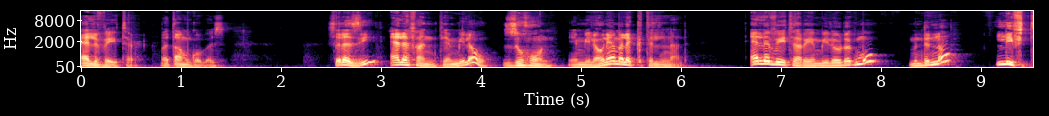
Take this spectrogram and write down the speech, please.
elevator። በጣም ጎበዝ። ስለዚህ elephant የሚለው ዝሆን የሚለውን ያመለክትልናል። elevator የሚለው ደግሞ ምንድን ነው? lift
